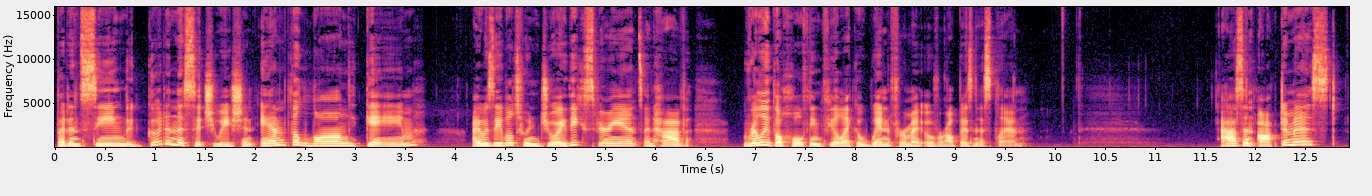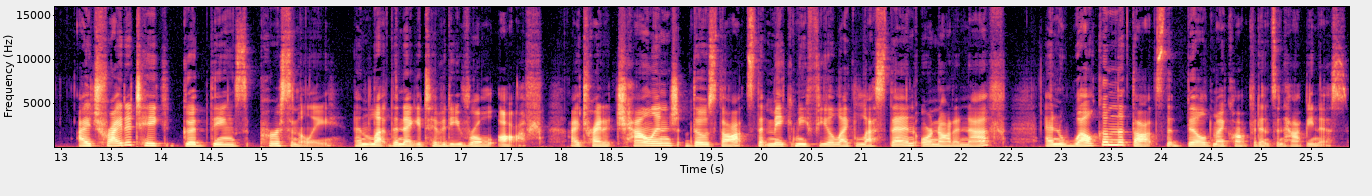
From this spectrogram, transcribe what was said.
but in seeing the good in the situation and the long game, I was able to enjoy the experience and have really the whole thing feel like a win for my overall business plan. As an optimist, I try to take good things personally and let the negativity roll off. I try to challenge those thoughts that make me feel like less than or not enough and welcome the thoughts that build my confidence and happiness.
